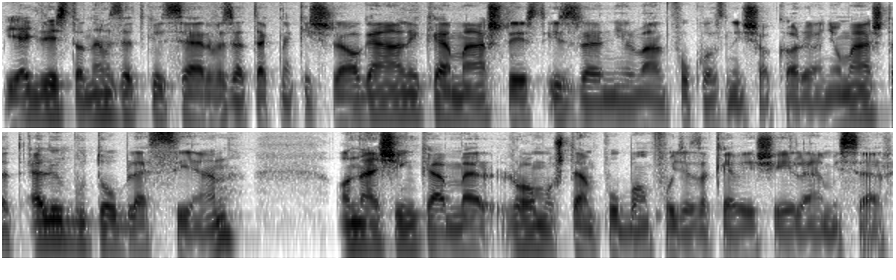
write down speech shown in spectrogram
Ugye egyrészt a nemzetközi szervezeteknek is reagálni kell, másrészt Izrael nyilván fokozni is akarja a nyomást, tehát előbb-utóbb lesz ilyen, annál is inkább, mert rohamos tempóban fogy ez a kevés élelmiszer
